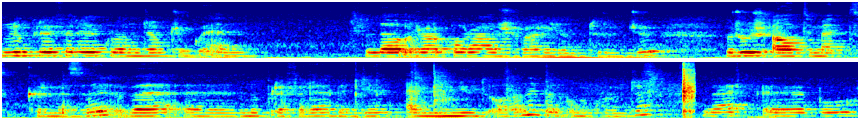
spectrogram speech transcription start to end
Nude Prefere kullanacağım çünkü en La orange var yani turuncu Rouge Ultimate kırmızı ve e, Nude Prefere bence en nude olanı ben onu kullanacağım ve e, bu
